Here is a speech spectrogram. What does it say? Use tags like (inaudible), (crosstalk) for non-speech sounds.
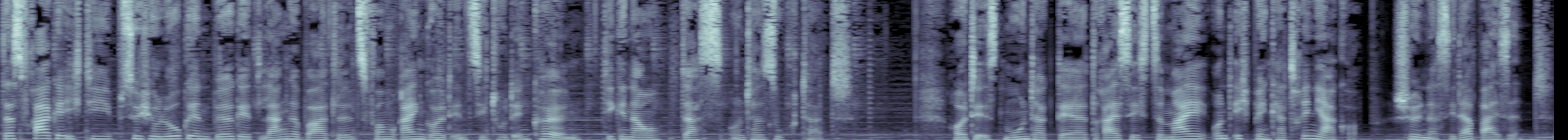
Das frage ich die Psychologin Birgit Lange-Bartels vom Rheingold-Institut in Köln, die genau das untersucht hat. Heute ist Montag, der 30. Mai und ich bin Katrin Jakob. Schön, dass Sie dabei sind.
